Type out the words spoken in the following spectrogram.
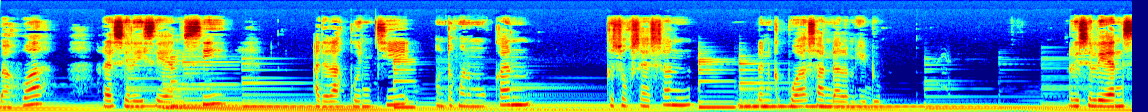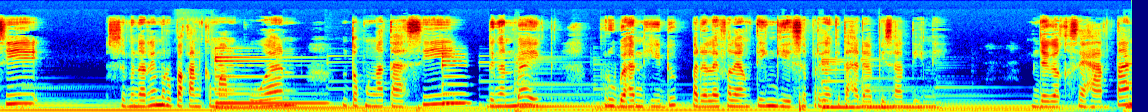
bahwa resiliensi adalah kunci untuk menemukan kesuksesan dan kepuasan dalam hidup. Resiliensi sebenarnya merupakan kemampuan untuk mengatasi dengan baik perubahan hidup pada level yang tinggi seperti yang kita hadapi saat ini. Menjaga kesehatan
